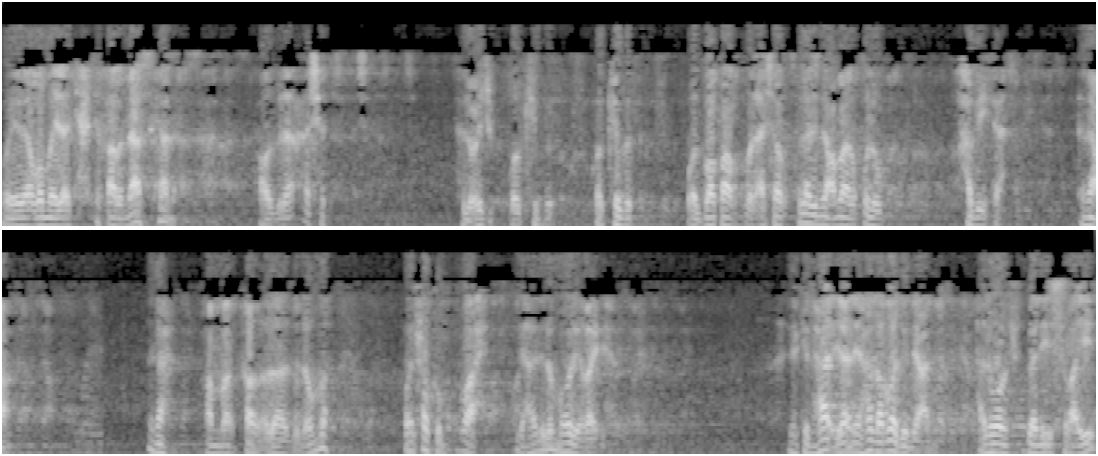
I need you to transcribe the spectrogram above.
وإذا ضم إلى احتقار الناس كان أعوذ بالله أشد. العجب والكبر والكبر والبطر والأشر. فهذه من أعمال القلوب خبيثة. نعم. نعم. أما قال هذه الأمة والحكم واحد لهذه الأمة ولغيرها. لكن يعني هذا الرجل يعني هل هو في بني إسرائيل؟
